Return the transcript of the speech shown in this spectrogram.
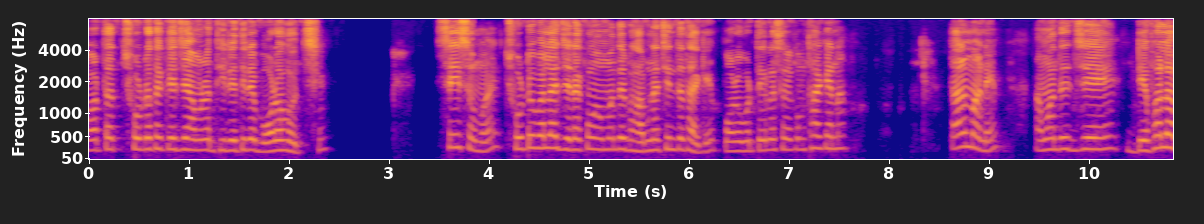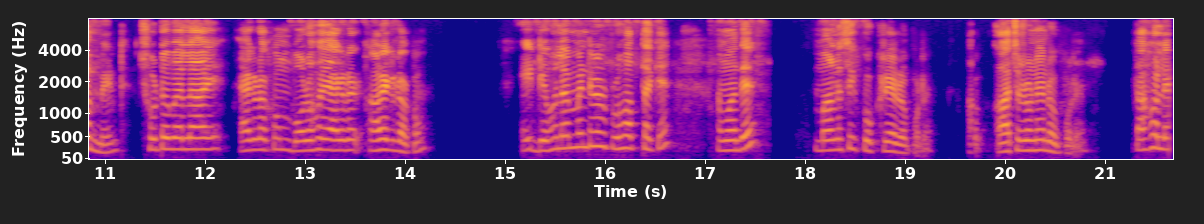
অর্থাৎ ছোট থেকে যে আমরা ধীরে ধীরে বড় হচ্ছি, সেই সময় ছোটোবেলায় যেরকম আমাদের ভাবনা চিন্তা থাকে, পরবর্তীকালে সেরকম থাকে না। তার মানে আমাদের যে ডেভেলপমেন্ট ছোটোবেলায় একরকম, বড় হয়ে এক আরেক রকম, এই ডেভেলপমেন্টের প্রভাব থাকে আমাদের মানসিক প্রক্রিয়ার ওপরে, আচরণের ওপরে। তাহলে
